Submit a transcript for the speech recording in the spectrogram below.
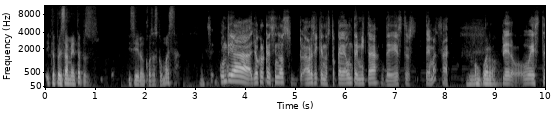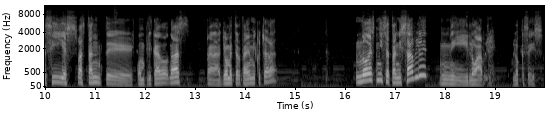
Y que precisamente pues hicieron cosas como esta. Sí, Un día, yo creo que sí nos, ahora sí que nos tocaría un temita de estos temas, Concuerdo. pero este sí es bastante complicado. Nada más para yo meter también mi cuchara. No es ni satanizable ni loable lo que se hizo.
